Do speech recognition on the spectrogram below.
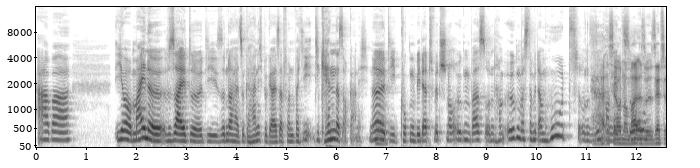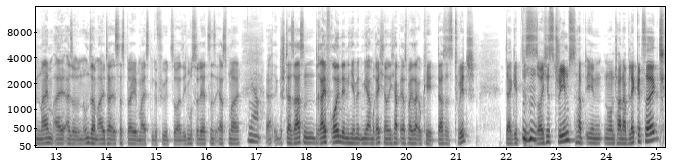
Aber ja, meine Seite, die sind da halt so gar nicht begeistert von, weil die, die kennen das auch gar nicht. Ne? Mhm. Die gucken weder Twitch noch irgendwas und haben irgendwas damit am Hut und sind ja, auch ist ja auch normal. So. Also selbst in meinem Al also in unserem Alter ist das bei den meisten gefühlt so. Also ich musste letztens erstmal, ja. äh, da saßen drei Freundinnen hier mit mir am Rechner und ich habe erstmal gesagt, okay, das ist Twitch. Da gibt es mhm. solche Streams, habt ihr Montana Black gezeigt.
